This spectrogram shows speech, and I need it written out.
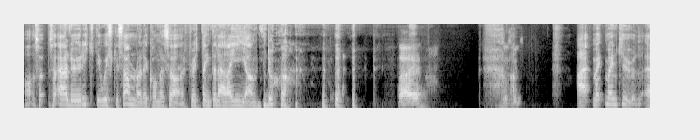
Ja, så, så, är du riktig whiskysamlare, konnässör, flytta inte nära Ian. Då... Nej. Precis. Men, men kul. Eh,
